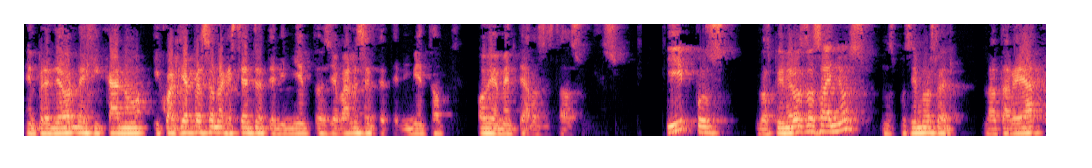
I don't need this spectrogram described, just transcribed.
emprendedor mexicano y cualquier persona que esté en entretenimiento es llevarles entretenimiento, obviamente, a los Estados Unidos. Y pues los primeros dos años nos pusimos la tarea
